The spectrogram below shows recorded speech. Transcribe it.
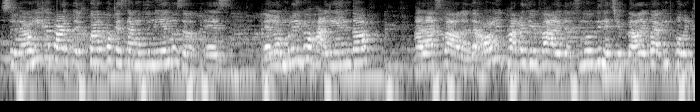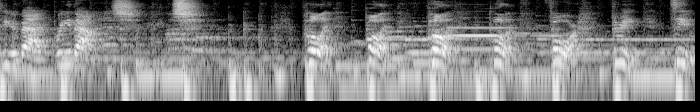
So la única parte del cuerpo que está moviendo es el ombligo jaliendo a la espalda. The only part of your body that's moving is your belly button pulling to your back. Breathe out. Pull it, pull it, pull it, pull it. Four, three, two,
